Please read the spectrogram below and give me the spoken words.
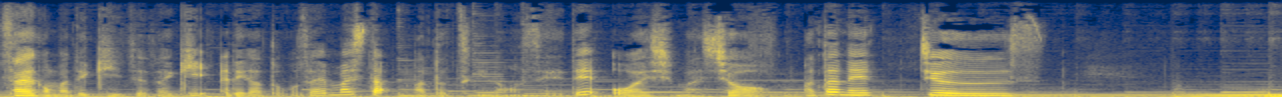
最後まで聞いていただきありがとうございました。また次の音声でお会いしましょう。またね。チュース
